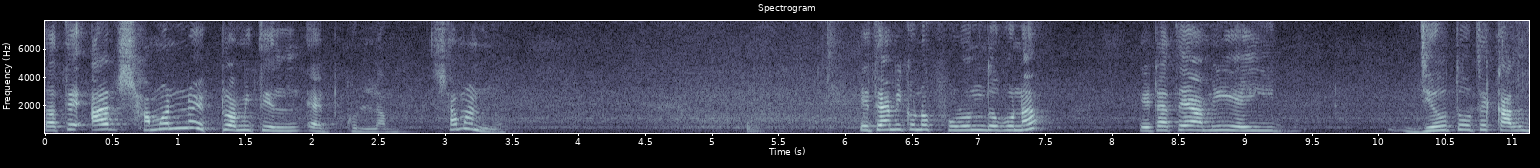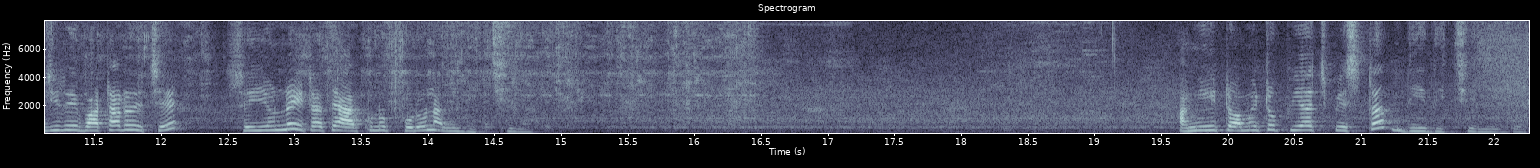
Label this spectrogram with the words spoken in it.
তাতে আর সামান্য একটু আমি তেল অ্যাড করলাম, সামান্য। এতে আমি কোনো ফোড়ন দেবো না। এটাতে আমি এই যেহেতু ওতে কালো জিরে বাটা রয়েছে, সেই জন্য এটাতে আর কোনো ফোড়ন আমি দিচ্ছি না। আমি এই টমেটো পেঁয়াজ পেস্টটা দিয়ে দিচ্ছি এর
